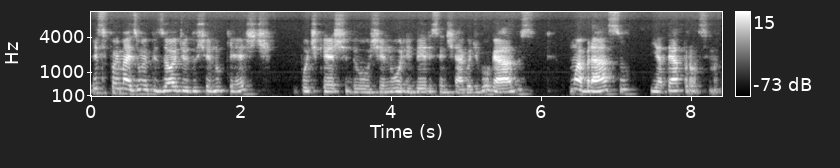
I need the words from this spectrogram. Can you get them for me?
Esse foi mais um episódio do XenuCast, podcast do Xenu Oliveira e Santiago Advogados. Um abraço e até a próxima.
